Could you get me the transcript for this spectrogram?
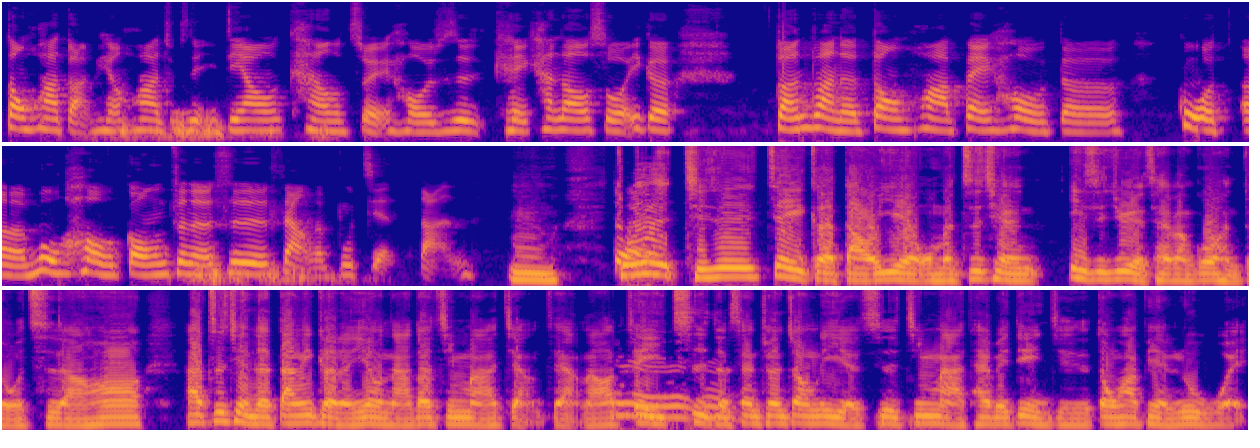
动画短片的话，就是一定要看到最后，就是可以看到说一个短短的动画背后的过呃幕后工真的是非常的不简单。嗯，因为其实这个导演，我们之前影视剧也采访过很多次，然后他之前的《当一个人》也有拿到金马奖这样，然后这一次的《山川壮丽》也是金马台北电影节的动画片入围。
